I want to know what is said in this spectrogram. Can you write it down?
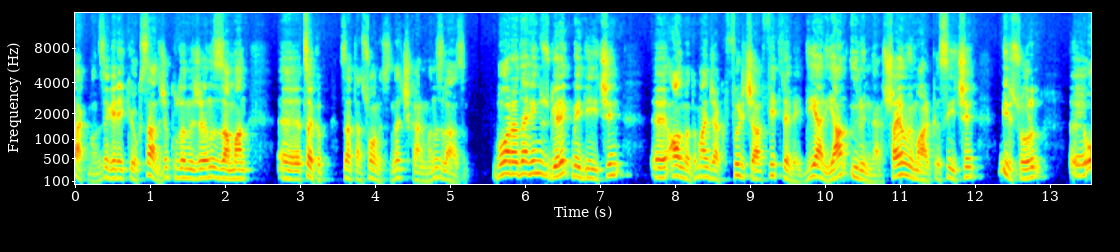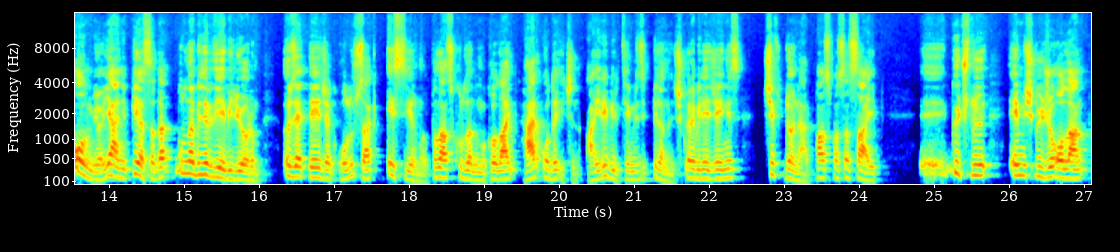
takmanıza gerek yok. Sadece kullanacağınız zaman e, takıp zaten sonrasında çıkarmanız lazım. Bu arada henüz gerekmediği için e, almadım ancak fırça, filtre ve diğer yan ürünler Xiaomi markası için bir sorun e, olmuyor. Yani piyasada bulunabilir diye biliyorum. Özetleyecek olursak S20 Plus kullanımı kolay, her oda için ayrı bir temizlik planı çıkarabileceğiniz çift döner paspasa sahip, e, güçlü emiş gücü olan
